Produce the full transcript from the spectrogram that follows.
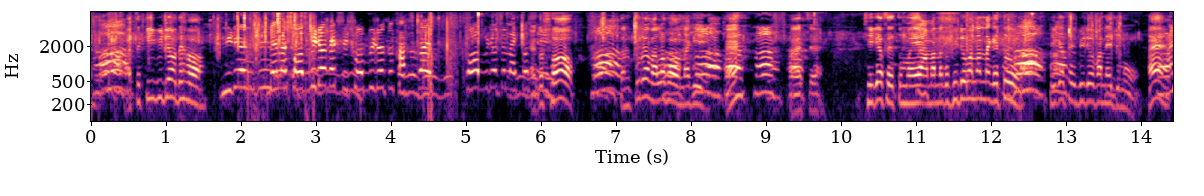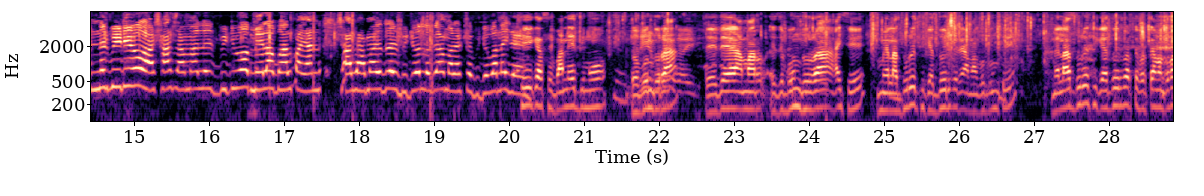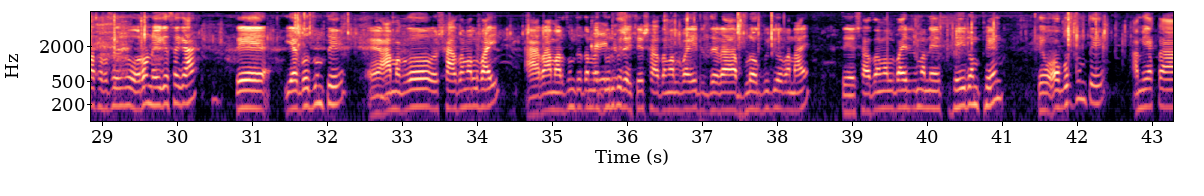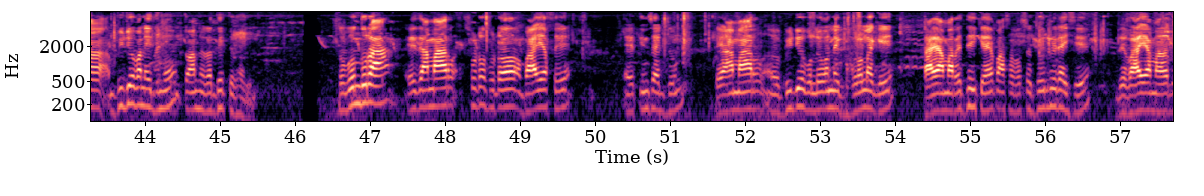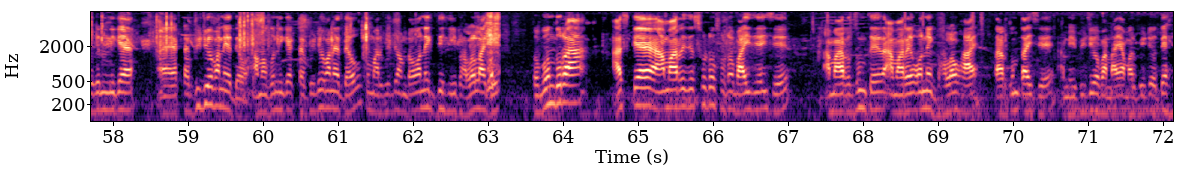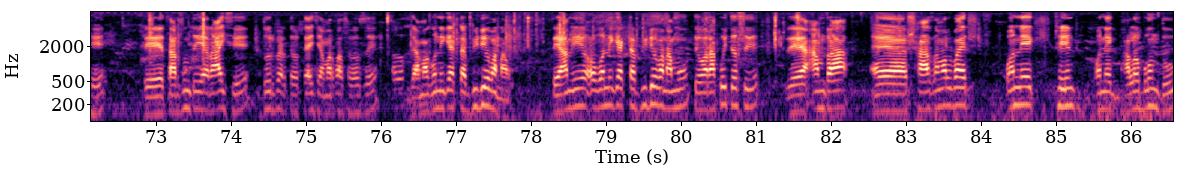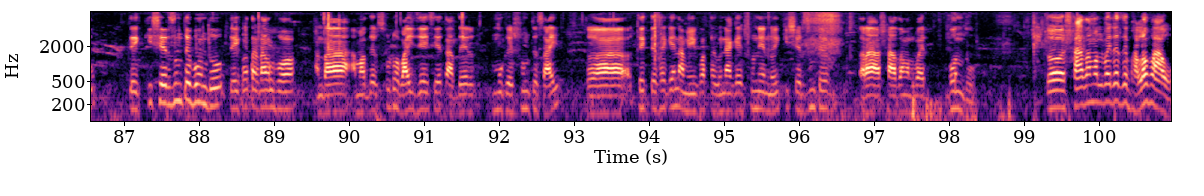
আচ্ছা কি ভিডিও দেখো। ভিডিও বেলা সব ভিডিও দেখছি সব ভিডিওতে সাবস্ক্রাইব সব ভিডিওতে লাইক করছি। সব? হ্যাঁ। পুরো ভালো পাও নাকি? হ্যাঁ হ্যাঁ আচ্ছা ঠিক আছে তুমি আমার নাকি ভিডিও বানান নাকি তো? ঠিক আছে ভিডিও বানিয়ে দিমু হ্যাঁ? অন্যের ভিডিও আর ভিডিও মেলা ভালো পাই আর শাহ আমালের ভিডিও লগে আমার একটা ভিডিও বানাই দেয় ঠিক আছে বানিয়ে দিমু। তো বন্ধুরা এই যে আমার এই যে বন্ধুরা আইছে মেলা দূরে থেকে দৌড় করে আমাকে দুনতে মেলা দূরে থেকে দূর পারতে পারতে আমাকে পাশাপাশি অরণ হয়ে গেছে গা। তে ইয়া গজুনতে আমাকে শাহজামাল ভাই আর আমার জুনতে তো আমরা দূর ফিরেছে শাহজামাল ভাইয়ের যারা ব্লগ ভিডিও বানায়, তে শাহজামাল ভাইয়ের মানে সেইরম ফ্রেন্ড তো অগজুনতে আমি একটা ভিডিও বানিয়ে দিমু, তো আপনারা দেখতে থাকেন। তো বন্ধুরা, এই যে আমার ছোট ছোট ভাই আছে তিন চারজন তো আমার ভিডিও বলে অনেক ভালো লাগে, তাই আমার দেখে পাশাপাশি দূর ফিরাইছে যে ভাই আমার নিকে একটা ভিডিও বানিয়ে দাও। আমাকে নিকে একটা ভিডিও বানিয়ে দাও। তোমার ভিডিও আমরা অনেক দেখি, ভালো লাগে। তো বন্ধুরা, আজকে আমার এই যে ছোট ছোট ভাই যে আইছে, আমার জুনতে আমারে অনেক ভালো ভাই তার জন্য আইছে, আমি ভিডিও বানাই, আমার ভিডিও দেখে। তে তার জন্য আর আইছে দূর ফেরতে ফেরতে আইছে আমার পাশে পাশে যে আমাকে নিকে একটা ভিডিও বানাও। তে আমি অগণিকে একটা ভিডিও বানামো। তো ওরা কইতেছে যে আমরা শাহজামাল ভাইয়ের অনেক ফ্রেন্ড অনেক ভালো বন্ধু। তো কিসের শুনতে বন্ধু? তো এই কথাটা অল্প আমরা আমাদের ছোট ভাই যেয়েছে তাদের মুখে শুনতে চাই। তো দেখতে থাকেন আমি কথাগুলো আগে শুনে নই। কিসের শুনতে তারা শাহজামাল ভাইয়ের বন্ধু? তো শাহজামাল ভাইরা যে ভালো পাও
